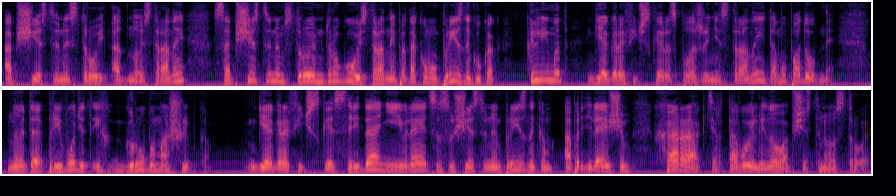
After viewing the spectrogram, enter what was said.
общественный строй одной страны с общественным строем другой страны по такому признаку, как климат, географическое расположение страны и тому подобное. Но это приводит их к грубым ошибкам. Географическая среда не является существенным признаком, определяющим характер того или иного общественного строя.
